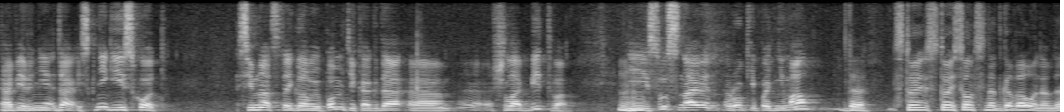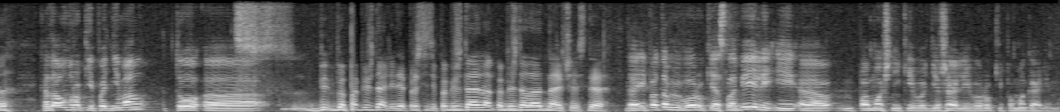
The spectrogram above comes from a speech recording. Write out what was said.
а вернее, да, из книги «Исход», 17 главы, помните, когда э, э, шла битва, и Иисус Навин руки поднимал, Да. Стой, стой солнце над Гаваоном, да? когда он руки поднимал, то э, Побеждали, да, простите, побеждала, побеждала одна часть, да. Да, и потом его руки ослабели, и э, помощники его держали, его руки помогали ему.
